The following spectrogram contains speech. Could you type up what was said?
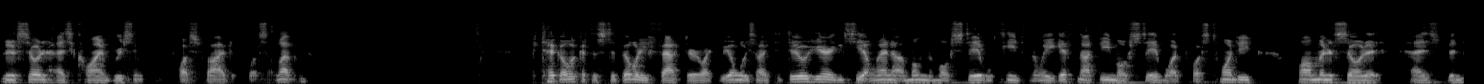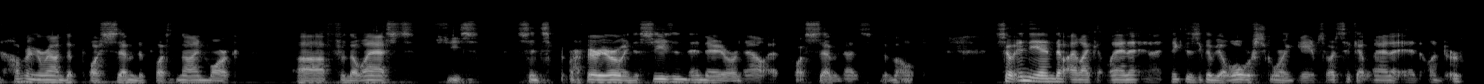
Minnesota has climbed recently from plus 5 to plus 11. If you take a look at the stability factor, like we always like to do here, you can see Atlanta among the most stable teams in the league, if not the most stable at plus 20, while Minnesota has been hovering around the plus 7 to plus 9 mark uh, for the last, geez, since very early in the season, and they are now at plus 7 as the moment. So in the end, though, I like Atlanta, and I think this is going to be a lower scoring game. So let's take Atlanta and under.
